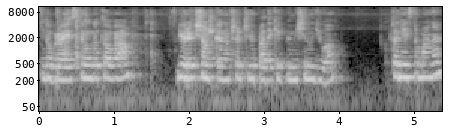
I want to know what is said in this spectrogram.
Dobra, jestem gotowa. Biorę książkę na wszelki wypadek, jakby mi się nudziła. To nie jest normalne?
